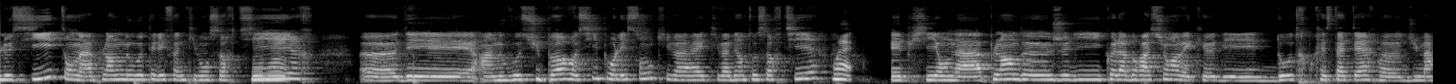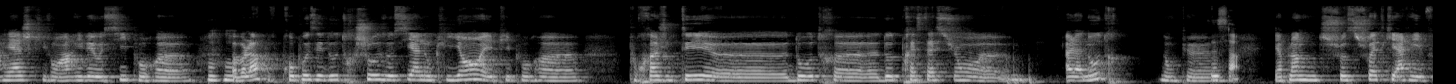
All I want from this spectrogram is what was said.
Le site, on a plein de nouveaux téléphones qui vont sortir, euh, des, un nouveau support aussi pour les sons qui va, qui va bientôt sortir. Ouais. Et puis on a plein de jolies collaborations avec euh, des d'autres prestataires euh, du mariage qui vont arriver aussi pour euh, Mhm. bah voilà pour proposer d'autres choses aussi à nos clients et puis pour euh, pour rajouter euh, d'autres euh, d'autres prestations euh, à la nôtre. Donc euh, C'est ça. il y a plein de choses chouettes qui arrivent.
